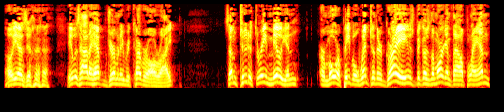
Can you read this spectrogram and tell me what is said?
Oh yes, it was how to help Germany recover all right. Some two to three million or more people went to their graves because of the Morgenthau Plan,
